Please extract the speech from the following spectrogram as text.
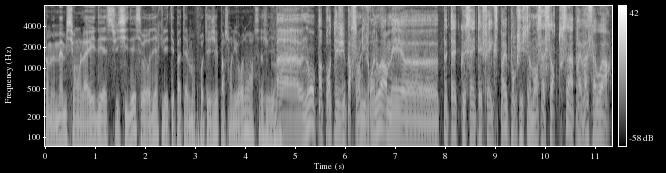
Non, mais même si on l'a aidé à se suicider, ça voudrait dire qu'il n'était pas tellement protégé par son livre noir, ça je veux dire. Bah non, pas protégé par son livre noir, mais euh, peut-être que ça a été fait exprès pour que justement ça sorte tout ça. Après, va savoir.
